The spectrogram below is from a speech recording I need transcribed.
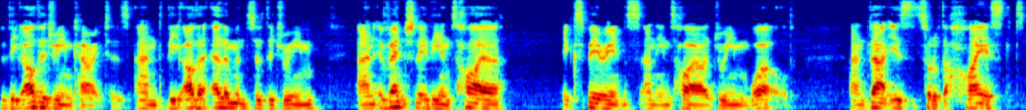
the other dream characters and the other elements of the dream, and eventually the entire experience and the entire dream world. And that is sort of the highest,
